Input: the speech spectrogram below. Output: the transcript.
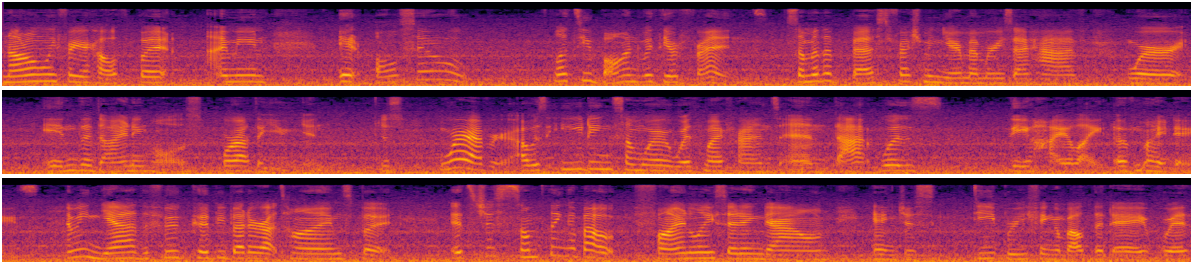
Not only for your health, but I mean, it also lets you bond with your friends. Some of the best freshman year memories I have were in the dining halls or at the Union, wherever. I was eating somewhere with my friends and that was the highlight of my days. I mean, yeah, the food could be better at times, but it's just something about finally sitting down and just debriefing about the day with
